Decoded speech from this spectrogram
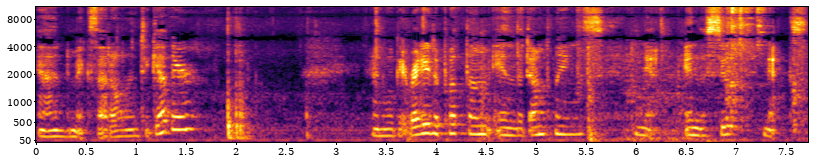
And mix that all in together. And we'll get ready to put them in the dumplings, in the soup next.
